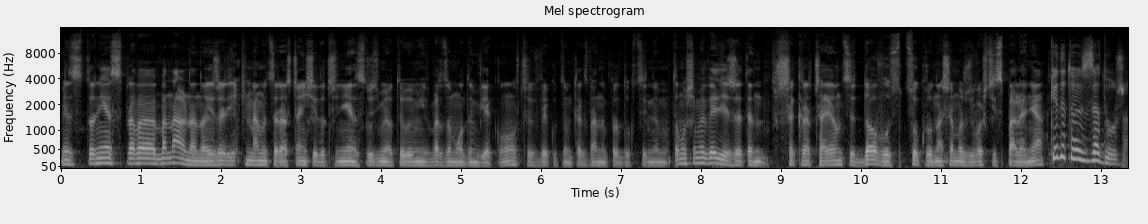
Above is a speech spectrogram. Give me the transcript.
Więc to nie jest sprawa banalna. No jeżeli mamy coraz częściej do czynienia z ludźmi otyłymi w bardzo młodym wieku, czy w wieku tym tak zwanym produkcyjnym, to musimy wiedzieć, że ten przekraczający dowóz cukru nasze możliwości spalenia. Kiedy to jest za dużo?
